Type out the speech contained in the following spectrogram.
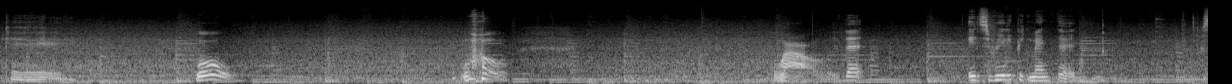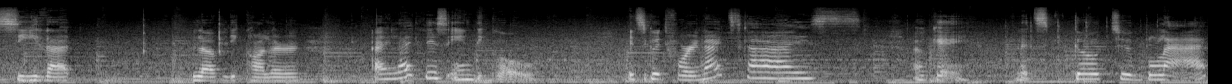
Okay. Whoa. Whoa. Wow, that it's really pigmented see that lovely color. I like this indigo. It's good for night skies. Okay let's go to black.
